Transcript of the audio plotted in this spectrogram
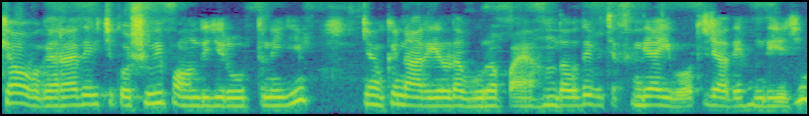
ਘਿਓ ਵਗੈਰਾ ਇਹਦੇ ਵਿੱਚ ਕੁਝ ਵੀ ਪਾਉਣ ਦੀ ਜ਼ਰੂਰਤ ਨਹੀਂ ਜੀ, ਕਿਉਂਕਿ ਨਾਰੀਅਲ ਦਾ ਬੂਰਾ ਪਾਇਆ ਹੁੰਦਾ, ਉਹਦੇ ਵਿੱਚ ਸੰਧਿਆਈ ਬਹੁਤ ਜ਼ਿਆਦਾ ਹੁੰਦੀ ਹੈ ਜੀ।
